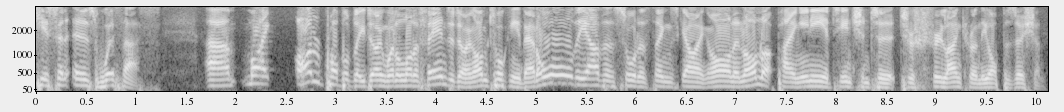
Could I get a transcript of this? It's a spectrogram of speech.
Hesson is with us. Um, Mike, I'm probably doing what a lot of fans are doing. I'm talking about all the other sort of things going on, and I'm not paying any attention to, to Sri Lanka and the opposition.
